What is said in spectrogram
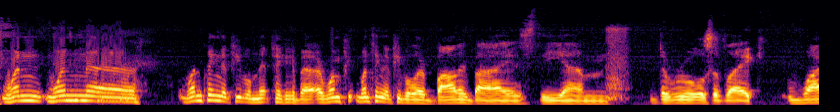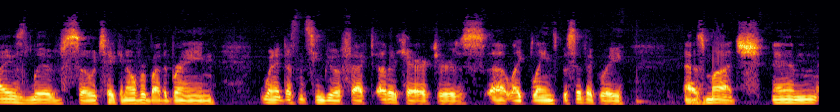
one one uh, one thing that people nitpick about, or one one thing that people are bothered by, is the um, the rules of like why is Liv so taken over by the brain when it doesn't seem to affect other characters, uh, like Blaine specifically, as much. And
